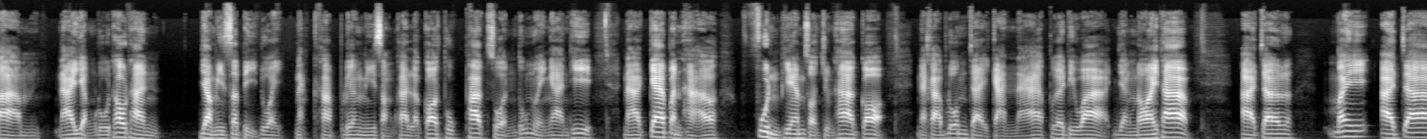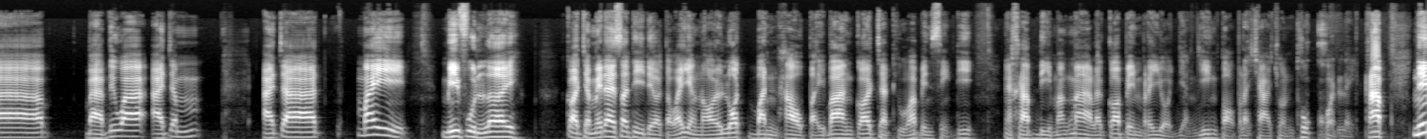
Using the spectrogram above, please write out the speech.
ตามนะอย่างรู้เท่าทันอย่างมีสติด้วยนะครับ เรื่องนี้สำคัญแล้วก็ทุกภาคส่วนทุกหน่วยงานที่นะแก้ปัญหา ฝุ่น PM 2.5 ก็นะครับร่วมใจกันนะ เพื่อที่ว่าอย่างน้อยถ้าอาจจะไม่อาจจะแบบที่ว่าอาจจะอาจจะไม่มีฝุ่นเลย ก็จะไม่ได้สักทีเดียวแต่ว่าอย่างน้อยลดบรรเทาไปบ้าง ก็จะถือว่าเป็นสิ่งที่นะครับดีมากๆ แล้วก็เป็นประโยชน์อย่างยิ่งต่อประชาชนทุกคนเลยครับ นี่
